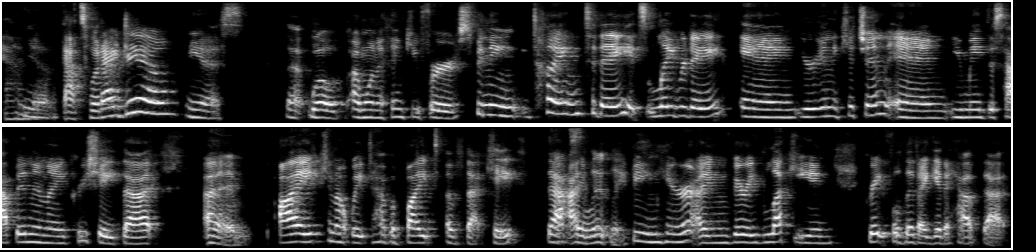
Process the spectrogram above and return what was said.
And yeah. that's what I do. Yes. that well i want to thank you for spending time today it's labor day and you're in the kitchen and you made this happen and i appreciate that um, i cannot wait to have a bite of that cake that absolutely I, being here i'm very lucky and grateful that i get to have that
